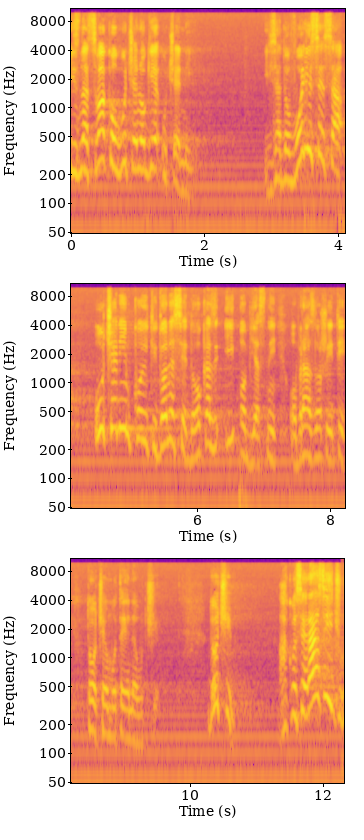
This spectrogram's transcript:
Iznad svakog učenog je učeniji. I zadovolji se sa učenim koji ti donese dokaz i objasni, obrazloži ti to čemu te je naučio. Doći, ako se raziđu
